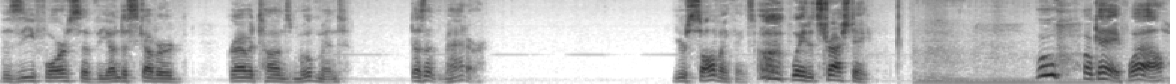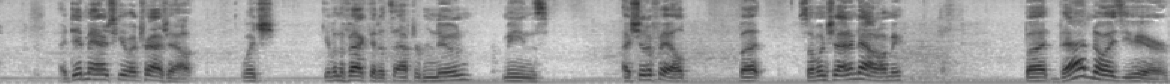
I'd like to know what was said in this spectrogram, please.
the z force of the undiscovered graviton's movement doesn't matter. You're solving things. Oh, wait, it's trash day. Whew, okay, well, I did manage to get my trash out, which, given the fact that it's afternoon, means I should have failed, but someone's shining down on me. But that noise you hear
